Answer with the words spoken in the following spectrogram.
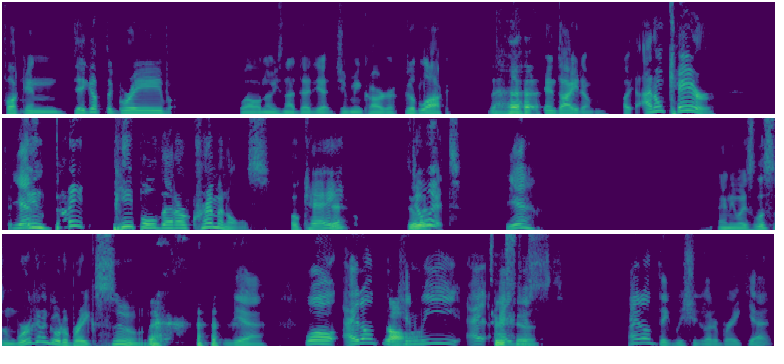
Fucking dig up the grave. Well, no, he's not dead yet. Jimmy Carter. Good luck. Indict him. I, I don't care. Yeah. Indict people that are criminals. Okay. Yeah. Do, it. Yeah. Anyways, listen, we're gonna go to break soon. Yeah. Well, I don't Oh, can we I I soon. just I don't think we should go to break yet.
